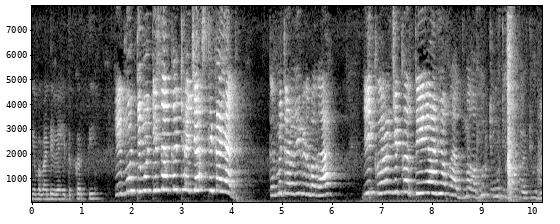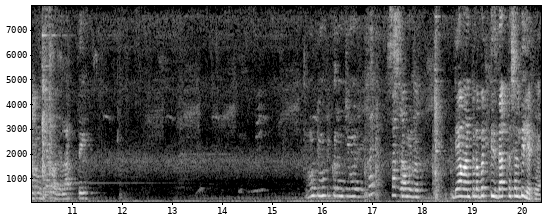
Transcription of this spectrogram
हे बघा दिव्या हे तर करती ही मोठी मोठी साखर ठेवायची असते काय यात? तर मित्रांनो इकडे बघा. ही करंजी करते आणि बघा बघा मोठी मोठी साखर ठेवली दरवाजा लागते. मोठी मोठी करंजी म्हणजे काय? साखर म्हणजे? देवान तुला बत्तीस दात कशाला दिल्या त्या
